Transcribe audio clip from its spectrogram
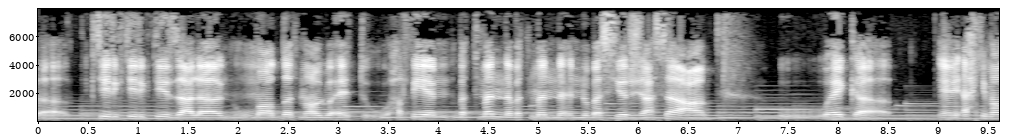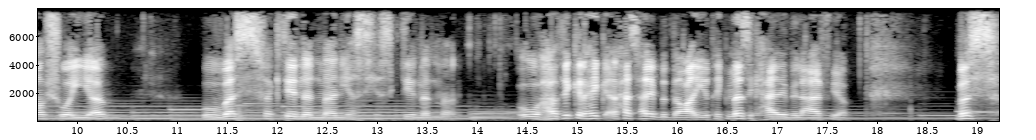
فكتير كتير كتير زعلان وما قضيت معه الوقت وحرفيا بتمنى بتمنى إنه بس يرجع ساعة وهيك يعني أحكي معه شوية وبس فكتير ندمان يس يس كتير ندمان. وعلى فكرة هيك أنا حاسس حالي بدي أعيط هيك ماسك حالي بالعافية. بس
